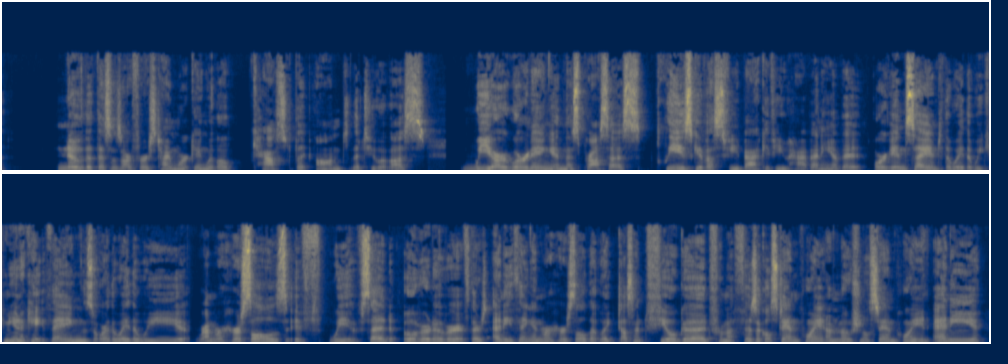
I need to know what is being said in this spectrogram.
know that this is our first time working with a cast beyond the two of us. We are learning in this process please give us feedback if you have any of it or insight into the way that we communicate things or the way that we run rehearsals. If we have said over and over if there's anything in rehearsal that like doesn't feel good from a physical standpoint emotional standpoint any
